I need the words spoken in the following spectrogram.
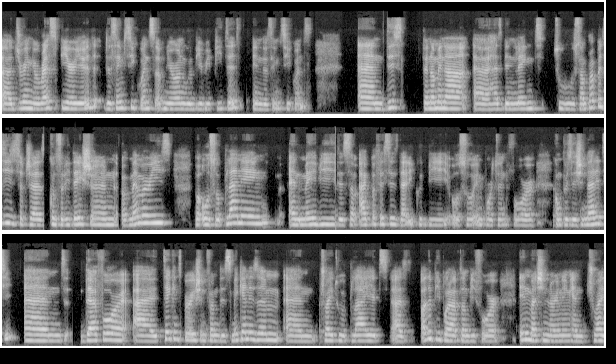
uh, during a rest period, the same sequence of neuron will be repeated in the same sequence. And this phenomena uh, has been linked to some properties such as consolidation of memories, but also planning. And maybe there's some hypothesis that it could be also important for compositionality. And therefore, I take inspiration from this mechanism and try to apply it as other people have done before in machine learning and try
